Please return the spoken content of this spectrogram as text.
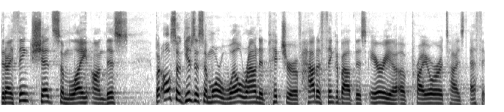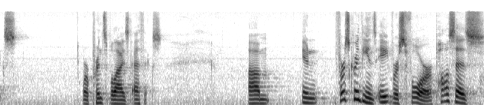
that I think sheds some light on this, but also gives us a more well rounded picture of how to think about this area of prioritized ethics or principalized ethics. Um, in 1 Corinthians 8, verse 4, Paul says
